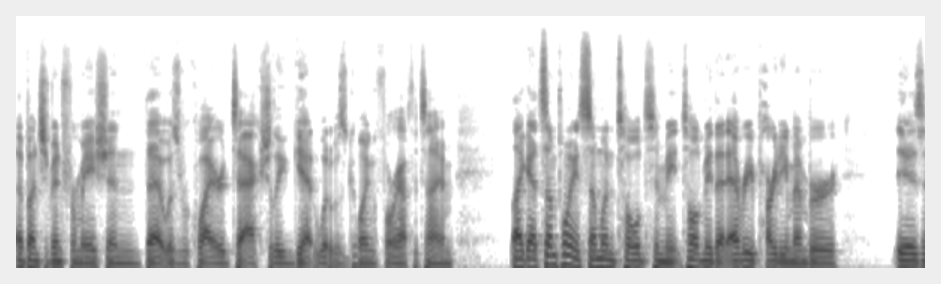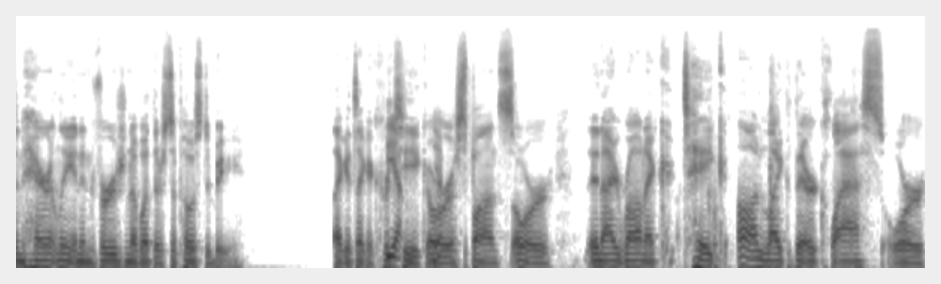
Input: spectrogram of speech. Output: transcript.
a bunch of information that was required to actually get what it was going for half the time. Like at some point, someone told to me told me that every party member is inherently an inversion of what they're supposed to be. Like it's like a critique or yeah. a response or an ironic take on like their class or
